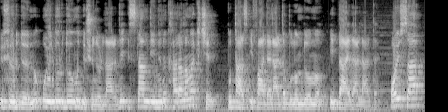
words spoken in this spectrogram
üfürdüğümü, uydurduğumu düşünürlerdi. İslam dinini karalamak için bu tarz ifadelerde bulunduğumu iddia ederlerdi. Oysa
